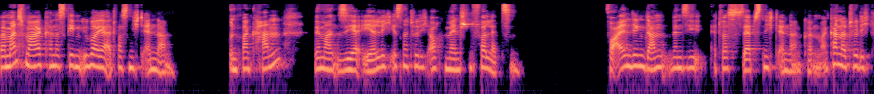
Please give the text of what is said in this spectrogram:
Weil manchmal kann das Gegenüber ja etwas nicht ändern. Und man kann, wenn man sehr ehrlich ist, natürlich auch Menschen verletzen. Vor allen Dingen dann, wenn sie etwas selbst nicht ändern können. Man kann natürlich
